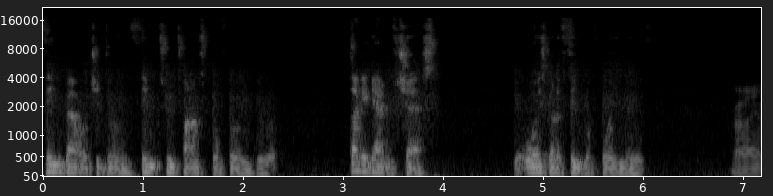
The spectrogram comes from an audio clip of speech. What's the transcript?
think about what you're doing. Think two times before you do it. It's like a game of chess. You always got to think before you move. Right,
